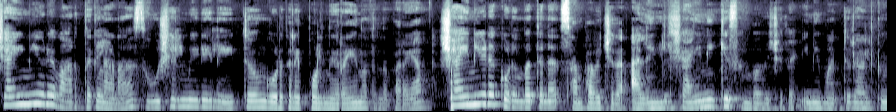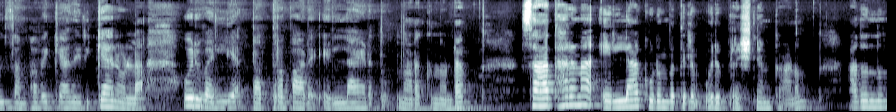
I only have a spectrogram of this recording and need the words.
ഷൈനിയുടെ വാർത്തകളാണ് സോഷ്യൽ മീഡിയയിൽ ഏറ്റവും കൂടുതൽ ഇപ്പോൾ നിറയുന്നതെന്ന് പറയാം. ഷൈനിയുടെ കുടുംബത്തിന് സംഭവിച്ചത് അല്ലെങ്കിൽ ഷൈനിക്ക് സംഭവിച്ചത് ഇനി മറ്റൊരാൾക്കും സംഭവിക്കാതിരിക്കാനുള്ള ഒരു വലിയ തത്രപ്പാട് എല്ലായിടത്തും നടക്കുന്നുണ്ട്. സാധാരണ എല്ലാ കുടുംബത്തിലും ഒരു പ്രശ്നം കാണും. അതൊന്നും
